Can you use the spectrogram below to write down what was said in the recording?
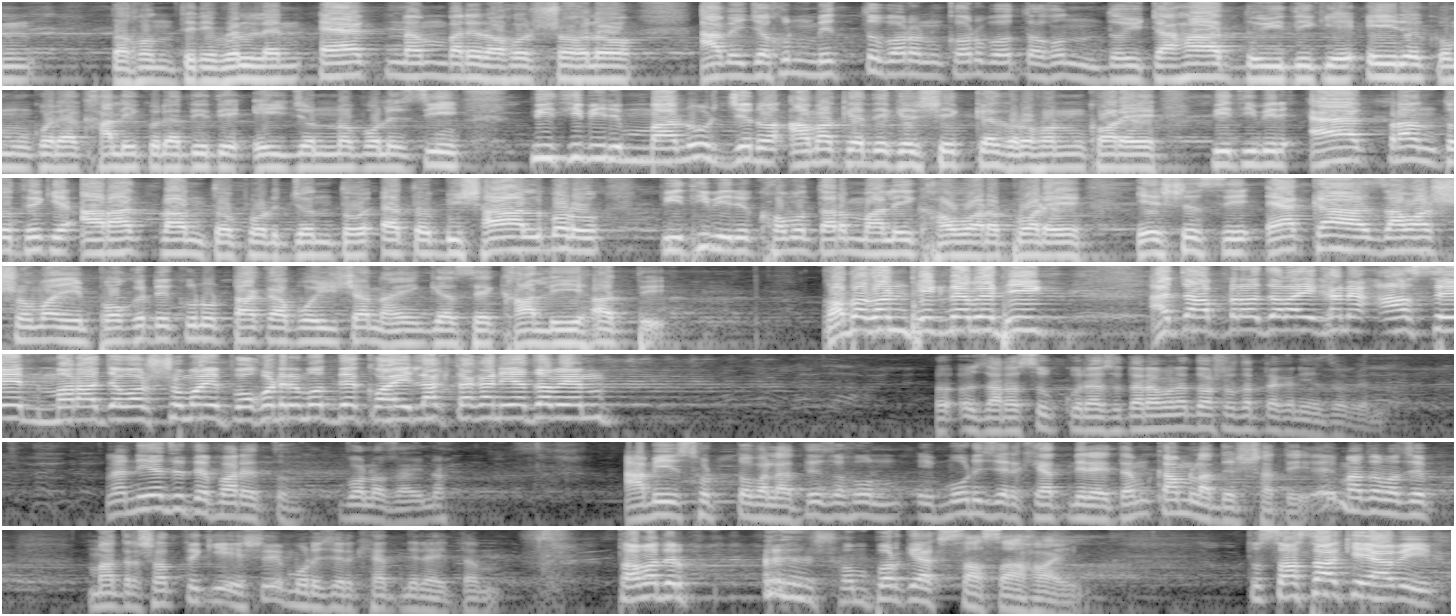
তখন তিনি বললেন, এক নম্বরে রহস্য হলো, আমি যখন মৃত্যুবরণ করব, তখন দুইটা হাত দুই দিকে এইরকম করে খালি করে দিতে এই জন্য বলেছি, পৃথিবীর মানুষ যেন আমাকে দেখে শিক্ষা গ্রহণ করে। পৃথিবীর এক প্রান্ত থেকে আর এক প্রান্ত পর্যন্ত এত বিশাল বড় পৃথিবীর ক্ষমতার মালিক হওয়ার পরে এসেছে একা যাওয়ার সময় পকেটে কোনো টাকা পয়সা নাই, গেছে খালি হাতে। কতক্ষণ ঠিক নেবে ঠিক? আচ্ছা আপনারা যারা এখানে আসেন মারা যাওয়ার সময় পকেটের মধ্যে কয় লাখ টাকা নিয়ে যাবেন? যারা চুপ করে আছে, তারা মানে দশ হাজার টাকা নিয়ে যাবেন। না, নিয়ে যেতে পারে তো, বলা যায় না। আমি ছোট্টবেলাতে যখন এই মরিচের খ্যাত নিরাইতাম, কামলাদের সাথে, এই মাঝে মাঝে মাদ্রাসার থেকে এসে মরিচের খ্যাত নিরাইতাম। তো আমাদের সম্পর্কে এক চাচা হয়। তো চাচাকে আমি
